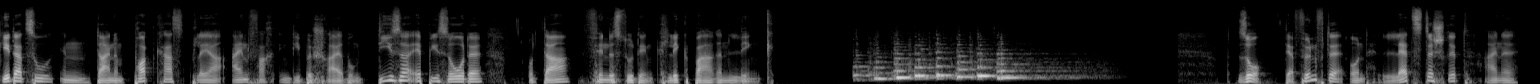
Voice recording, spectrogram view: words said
Geh dazu in deinem Podcast-Player einfach in die Beschreibung dieser Episode und da findest du den klickbaren Link. So, Der fünfte und letzte Schritt, eine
